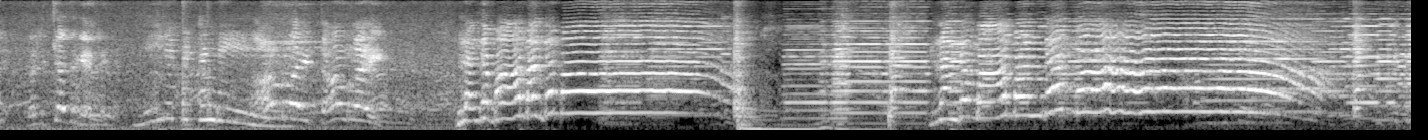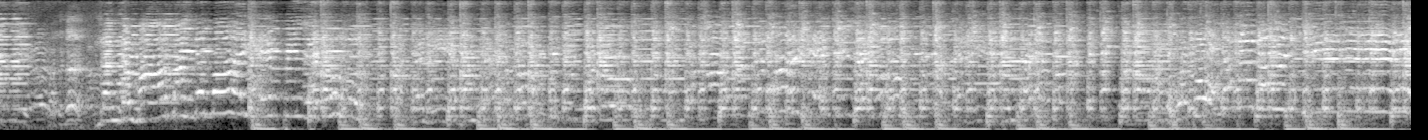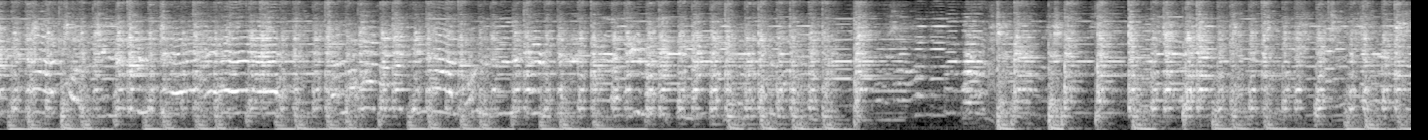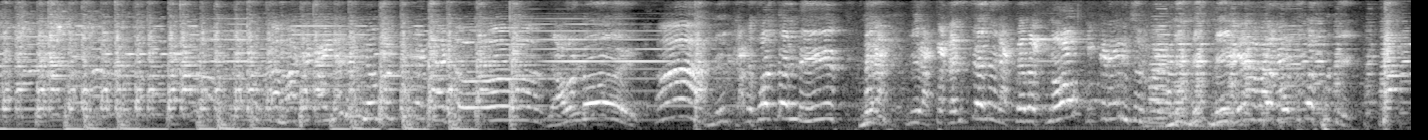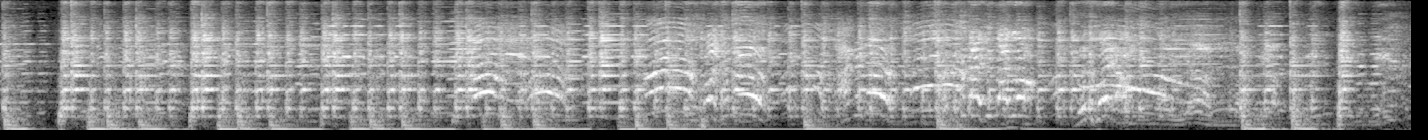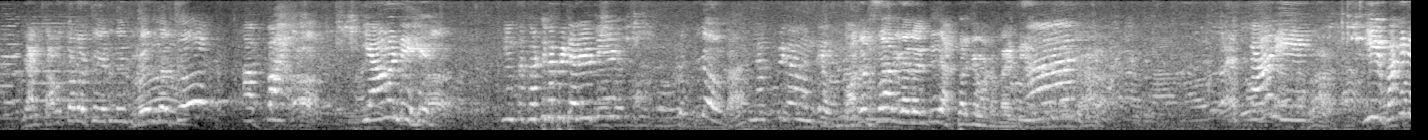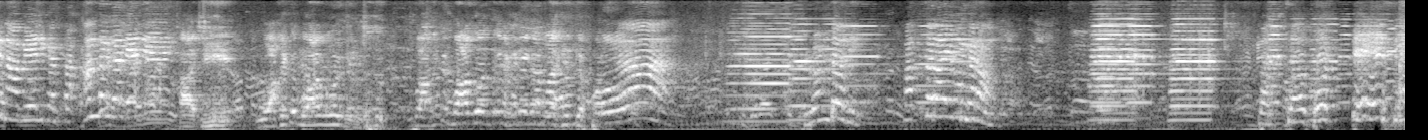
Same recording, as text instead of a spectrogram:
మళ్ళీ చేతికి వెళ్ళి. మీరే పెట్టండి. రంగమా రంగమా. గట్టిగా ఉందా? నొప్పిగా ఉంది మొదటిసారి కదండి అట్టంగా ఉండదండి ఆ. కానీ ఈ ఒకటి నా వేలికంత అందంగా లేదే అది ఒకటి బాగోదు ఒకటి బాగోదు చెప్పరు. రెండోది పచ్చరాయి ఉంగరం పచ్చ పొట్టేసిన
